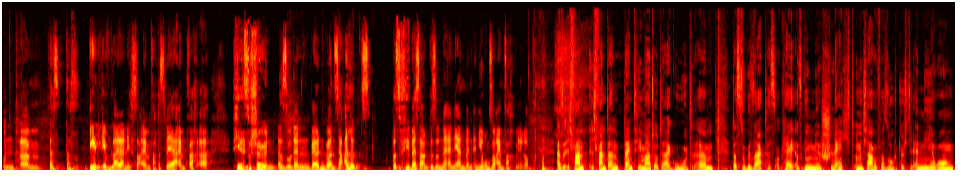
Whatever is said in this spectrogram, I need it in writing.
und ähm, das, das geht eben leider nicht so einfach. Das wäre einfach äh, viel zu schön. Also dann werden wir uns ja alle also viel besser und gesünder ernähren, wenn Ernährung so einfach wäre. Also ich fand, ich fand dann dein Thema total gut, ähm, dass du gesagt hast, okay, es ging mir schlecht und ich habe versucht, durch die Ernährung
